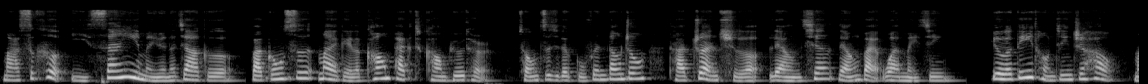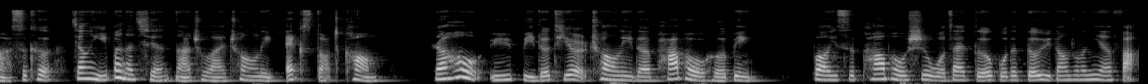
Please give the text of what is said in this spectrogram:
马斯克以三亿美元的价格把公司卖给了 Compact Computer，从自己的股份当中，他赚取了两千两百万美金。有了第一桶金之后，马斯克将一半的钱拿出来创立 X.com，然后与彼得提尔创立的 Purple 合并。不好意思，Purple 是我在德国的德语当中的念法，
